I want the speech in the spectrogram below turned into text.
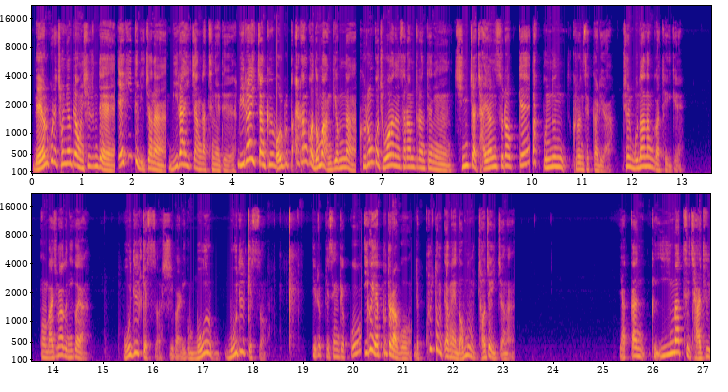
내 얼굴에 천년병은 싫은데 애기들 있잖아. 미라이짱 같은 애들. 미라이짱 그 얼굴 빨간 거 너무 안 귀엽나? 그런 거 좋아하는 사람들한테는 진짜 자연스럽게 딱 붙는 그런 색깔이야. 제일 무난한 것 같아 이게. 어 마지막은 이거야. 못 읽겠어 씨발. 이거 못, 못 읽겠어. 이렇게 생겼고 이거 예쁘더라고. 근데 쿨톤병에 너무 젖어 있잖아 약간 그 이마트 자주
